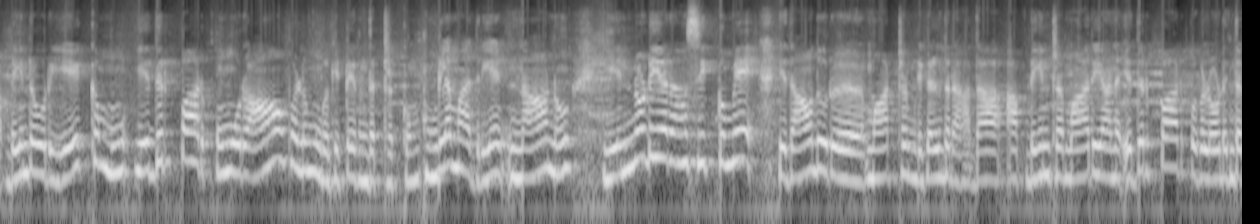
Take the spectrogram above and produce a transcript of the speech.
அப்படின்ற ஒரு ஏக்கமும் எதிர்பார்ப்பும் ஒரு ஆவலும் உங்ககிட்ட இருந்துட்டுருக்கும் உங்களை மாதிரியே நானும் என்னுடைய ராசிக்குமே ஏதாவது ஒரு மாற்றம் நிகழ்ந்துராதா அப்படின்ற மாதிரியான எதிர்பார்ப்புகளோடு இந்த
